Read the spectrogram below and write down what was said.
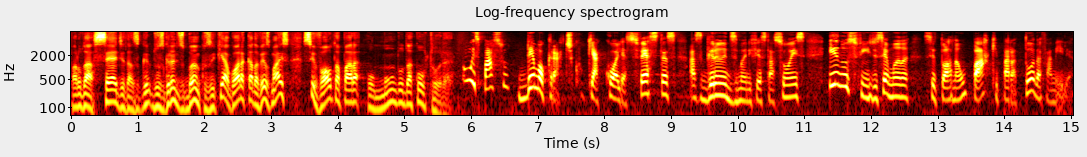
para o da sede das, dos grandes bancos e que agora cada vez mais se volta para o mundo da cultura. Um espaço democrático que acolhe as festas, as grandes manifestações e nos fins de semana se torna um parque para toda a família.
